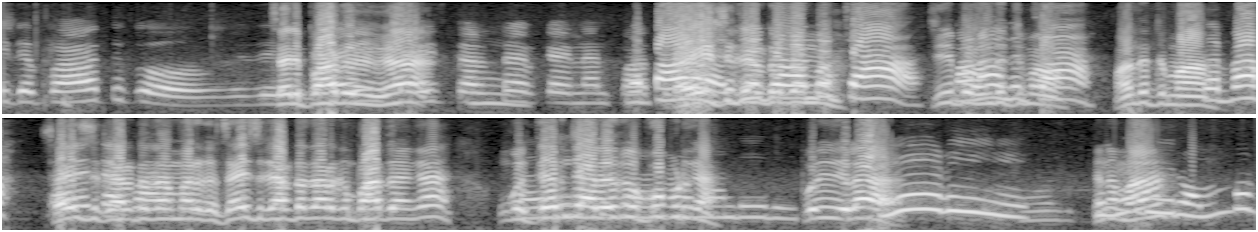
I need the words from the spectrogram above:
இத பாத்துக்கோ. சரி, பாத்துக்கங்க. கரெக்டா இருக்கா பாத்து பாரு, Size ஜீப் வந்துச்சுமா? வந்துச்சுமா. சைஸ் கரெக்டாக தான் இருக்கு. சைஸ் கரெக்டாக தான் இருக்கும் பார்த்துங்க உங்களுக்கு தெரிஞ்ச அளவுக்கு கூப்பிடுங்க. புரியுதுல? என்னம்மா? ரொம்ப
